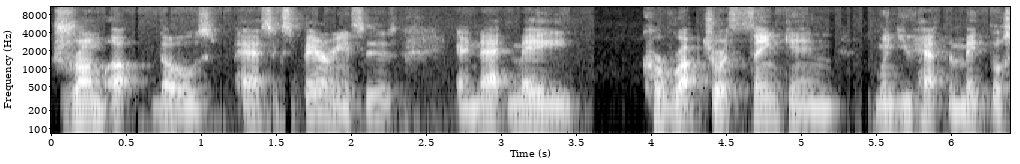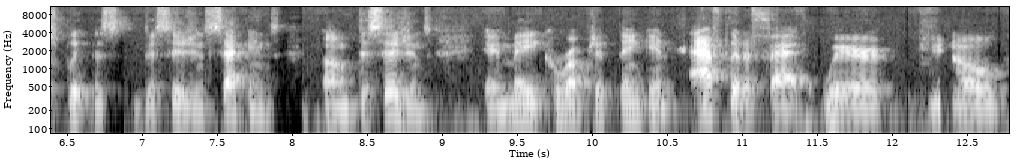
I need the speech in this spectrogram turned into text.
drum up those past experiences and that may corrupt your thinking when you have to make those split decision seconds um, decisions. It may corrupt your thinking after the fact where you know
